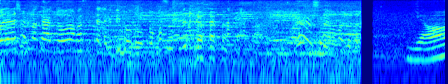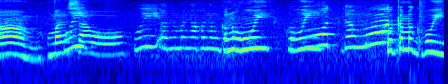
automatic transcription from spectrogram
Wala siyang magagawa kasi talaga tinuruto ko Yum! Kumalasa, oh. Uy, ano man ako ng Ano, huy? Huy? Gamot! Gamot! Huwag ka mag-huy.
